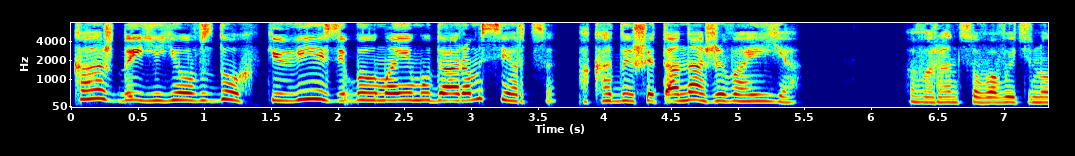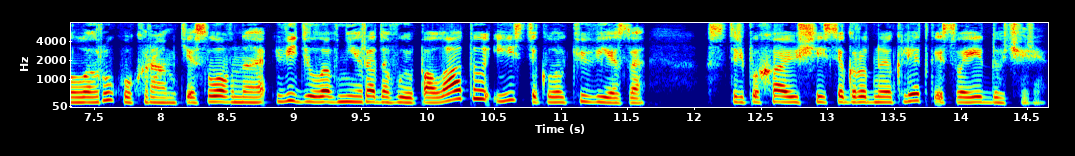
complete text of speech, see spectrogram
Каждый ее вздох в кювезе был моим ударом сердца. Пока дышит она, жива и я. Воронцова вытянула руку к рамке, словно видела в ней родовую палату и стекло кювеза с трепыхающейся грудной клеткой своей дочери.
